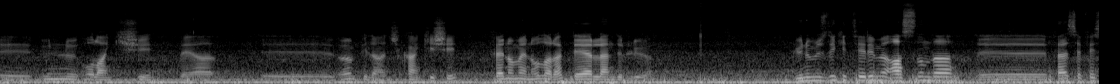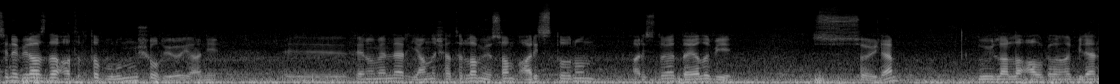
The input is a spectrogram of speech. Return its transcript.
e, ünlü olan kişi veya e, ön plana çıkan kişi fenomen olarak değerlendiriliyor. Günümüzdeki terimi aslında e, felsefesine biraz da atıfta bulunmuş oluyor. Yani e, fenomenler yanlış hatırlamıyorsam Aristo'nun Aristo'ya dayalı bir söylem. Duyularla algılanabilen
